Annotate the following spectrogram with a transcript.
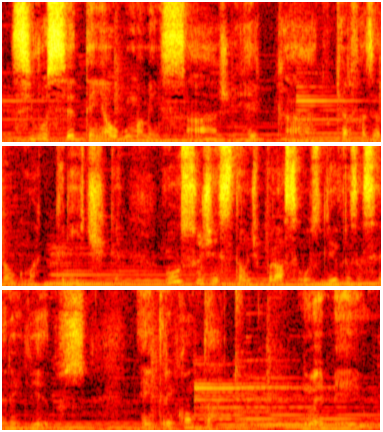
Se você tem alguma mensagem, recado, quer fazer alguma crítica ou sugestão de próximos livros a serem lidos, entre em contato no e-mail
